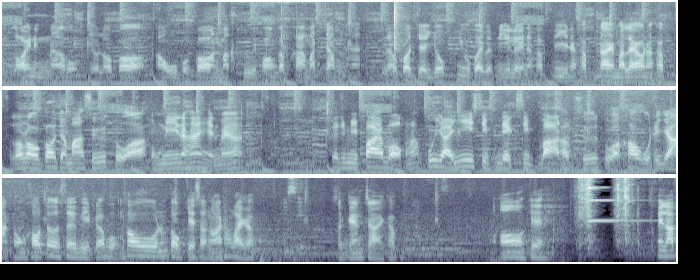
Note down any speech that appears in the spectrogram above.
ำร้อยหนึ่งนะครับผม เดี๋ยวเราก็เอาอุปกรณ์มาคืนพร้อมกับค่ามัดจำนะฮะ แล้วก็จะยกหิ้วไปแบบนี้เลยนะครับ นี่นะครับได้มาแล้วนะครับ แล้วเราก็จะมาซื้อตั๋วตรงนี้นะฮะ เห็นไหมฮะ ก็จะมีป้ายบอกนะ ผู้ใหญ่ 20 เด็ก 10 บาทครับ ซื้อตั๋วเข้าอุทยานตรงเคาน์เตอร์เซอร์วิสครับผม เข้าน้ำตกเจ็ดสาวน้อยเท่าไหร่ครับยี่สิบสแกนจ่ายครับอ๋อโอเค ไม่รับ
